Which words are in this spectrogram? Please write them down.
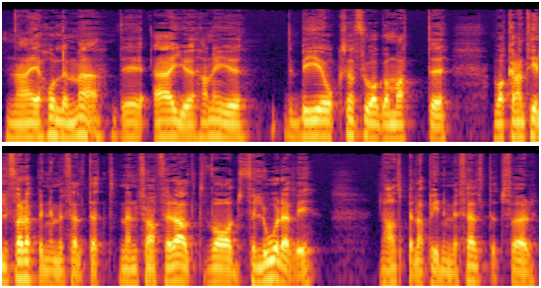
Nej, jag håller med. Det är ju, han är ju, det blir ju också en fråga om att eh, vad kan han tillföra på innermittfältet? Men framförallt vad förlorar vi när han spelar på innermittfältet? För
